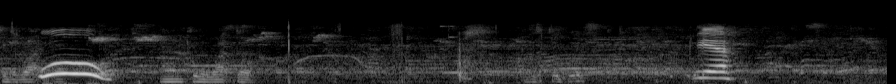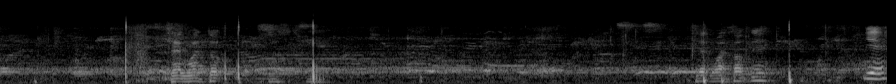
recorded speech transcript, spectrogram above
Kill the white dog. Woo! I'm gonna kill the white dog. Is this? Yeah. Is that white dog? Is that white dog there? Yeah.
